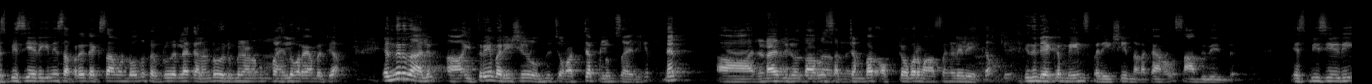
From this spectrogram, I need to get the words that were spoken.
എസ് ബി സി ഐ ഡിക്ക് ഇനി സെപ്പറേറ്റ് എക്സാം ഉണ്ടോ എന്ന് ഫെബ്രുവരിയിലെ കലണ്ടർ വരുമ്പോഴാണ് നമുക്ക് ഫൈനൽ പറയാൻ പറ്റുക. എന്നിരുന്നാലും ഇത്രയും പരീക്ഷകൾ ഒന്നിച്ച് ഒറ്റ പ്രിലിംസ് ആയിരിക്കും. ദെൻ രണ്ടായിരത്തി ഇരുപത്തി ആറ് സെപ്റ്റംബർ ഒക്ടോബർ മാസങ്ങളിലേക്ക് ഇതിന്റെയൊക്കെ മെയിൻസ് പരീക്ഷയും നടക്കാനുള്ള സാധ്യതയുണ്ട്. എസ് ബി സി ഡി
